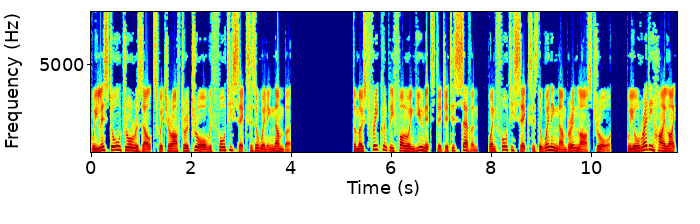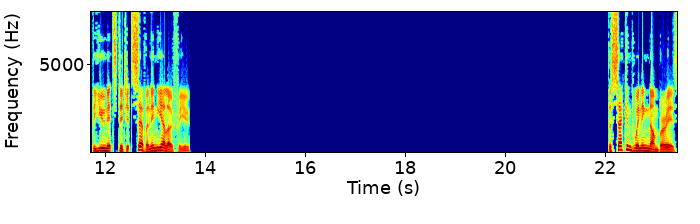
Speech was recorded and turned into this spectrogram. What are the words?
We list all draw results which are after a draw with 46 as a winning number. The most frequently following units digit is 7, when 46 is the winning number in last draw. We already highlight the units digit 7 in yellow for you. The second winning number is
